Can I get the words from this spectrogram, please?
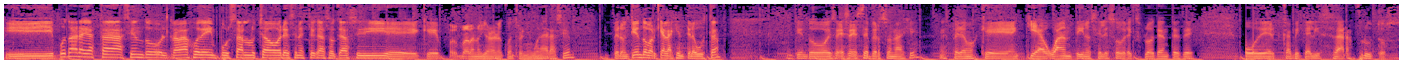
Y puta, ahora ya está haciendo el trabajo de impulsar luchadores, en este caso Cassidy, eh, que por lo menos yo no le encuentro ninguna gracia. Pero entiendo por qué a la gente le gusta. Entiendo ese, personaje. Esperamos que, que aguante y no se le sobreexplote antes de poder capitalizar frutos.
